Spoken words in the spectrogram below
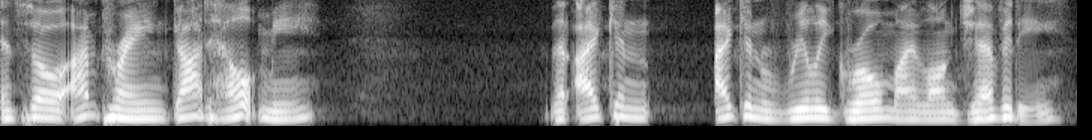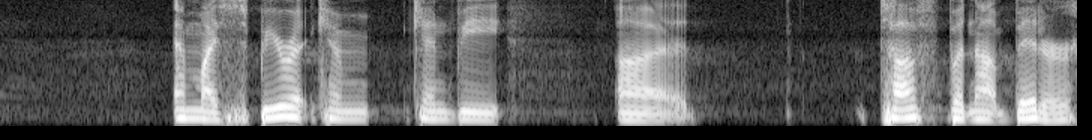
And so I'm praying, God help me that I can I can really grow my longevity and my spirit can can be uh, tough but not bitter.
